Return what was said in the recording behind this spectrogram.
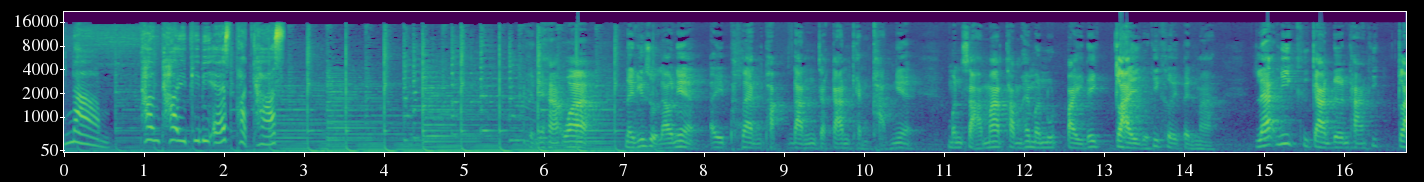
งนาม ทางไทย PBS Podcast เห็นไหมฮะว่าในที่สุดแล้วเนี่ย ไอ้แพลงผลักดันจากการแข่งขันเนี่ย มันสามารถทำให้มนุษย์ไปได้ไกลกว่าที่เคยเป็นมา และนี่คือการเดินทางที่ไกล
